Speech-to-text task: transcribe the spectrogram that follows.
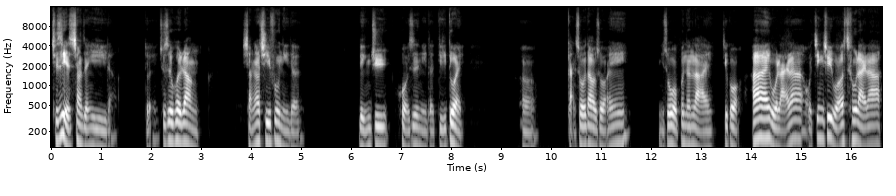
其实也是象征意义的，对，就是会让想要欺负你的邻居或者是你的敌对，呃，感受到说，哎，你说我不能来，结果，哎，我来啦，我进去，我要出来啦，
